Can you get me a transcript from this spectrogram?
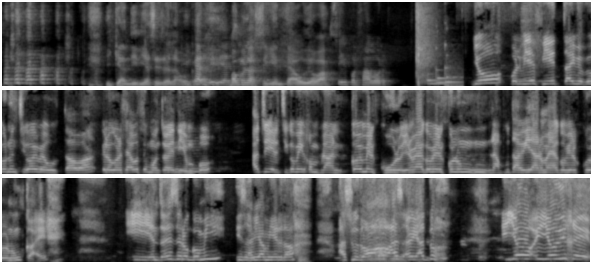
Y que andidiasis en la boca. Vamos al siguiente audio, va. Sí, por favor. Yo volví de fiesta y me pegó con un chico que me gustaba, que lo conocía hace un montón de tiempo. Y el chico me dijo en plan, cómeme el culo. Yo no me había comido el culo en la puta vida, no me había comido el culo nunca, ¿eh? Y entonces se lo comí y sabía mierda. A sudor, a sabía todo. Y yo, y yo dije,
